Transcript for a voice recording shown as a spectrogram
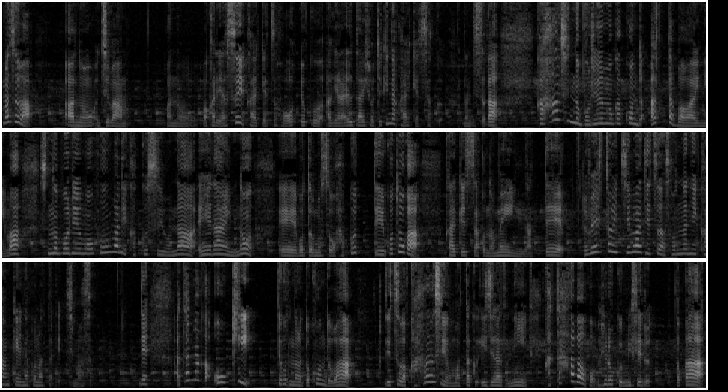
まずはあの一番あの分かりやすい解決法よく挙げられる代表的な解決策なんですが下半身のボリュームが今度あった場合にはそのボリュームをふんわり隠すような A ラインの、えー、ボトムスを履くっていうことが解決策のメインになってウエスト位置は実はそんなに関係なくなったりします。で頭が大きいってことになると今度は実は下半身を全くいじらずに肩幅を広く見せるとか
